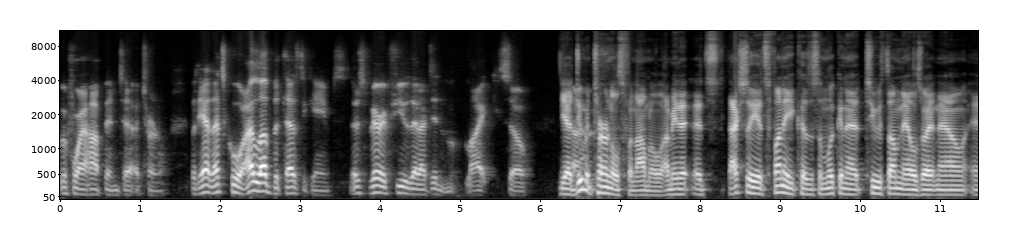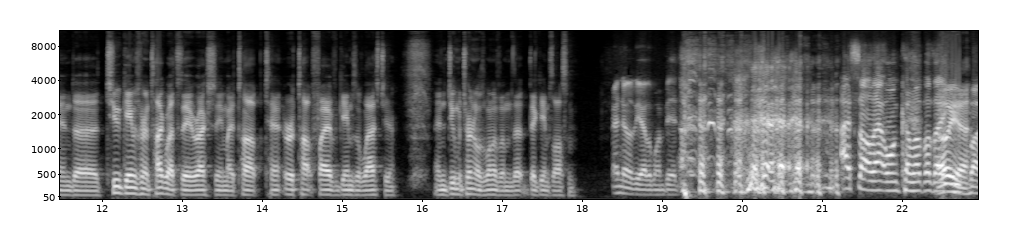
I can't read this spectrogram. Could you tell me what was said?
before I hop into Eternal. But yeah, that's cool. I love Bethesda games. There's very few that I didn't like. So Yeah, Doom Uh, Eternal is phenomenal. I mean, it, it's actually it's funny because I'm looking at two thumbnails right now, and uh, two games we're going to talk about today are actually in my top ten or top five games of last year, and Doom Eternal is one of them. That that game's awesome. I know the other one, bitch. I saw that one come up. I was like, Oh, you yeah.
